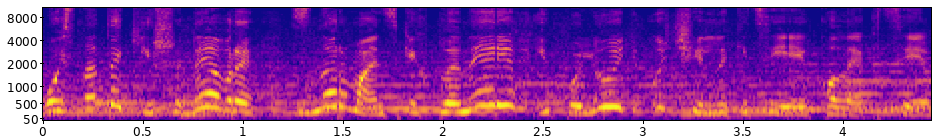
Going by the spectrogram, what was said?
Ось на такі шедеври з нормандських пленерів і полюють очільники цієї колекції.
